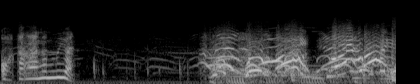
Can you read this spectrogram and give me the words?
O, tanganan mo yan. George?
